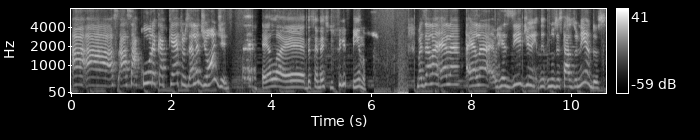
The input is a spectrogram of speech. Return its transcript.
a, a, a Sakura Capcators, ela é de onde? Ela é descendente de filipinos. Mas ela, ela, ela reside nos Estados Unidos?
